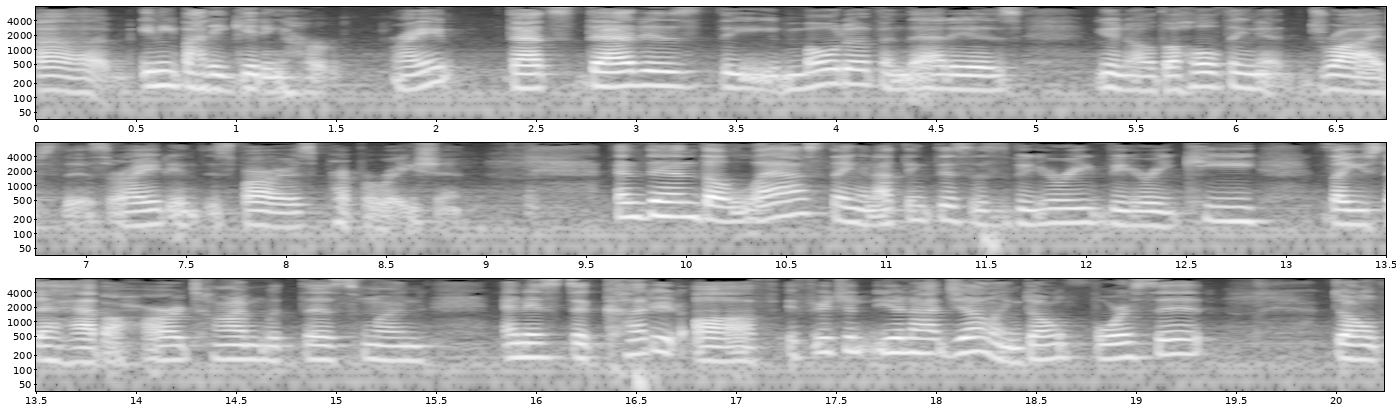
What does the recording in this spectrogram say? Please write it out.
uh, anybody getting hurt, right? That's that is the motive and that is, you know, the whole thing that drives this, right? As far as preparation. And then the last thing, and I think this is very, very key, because I used to have a hard time with this one, and it's to cut it off. If you're you're not gelling, don't force it Don't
